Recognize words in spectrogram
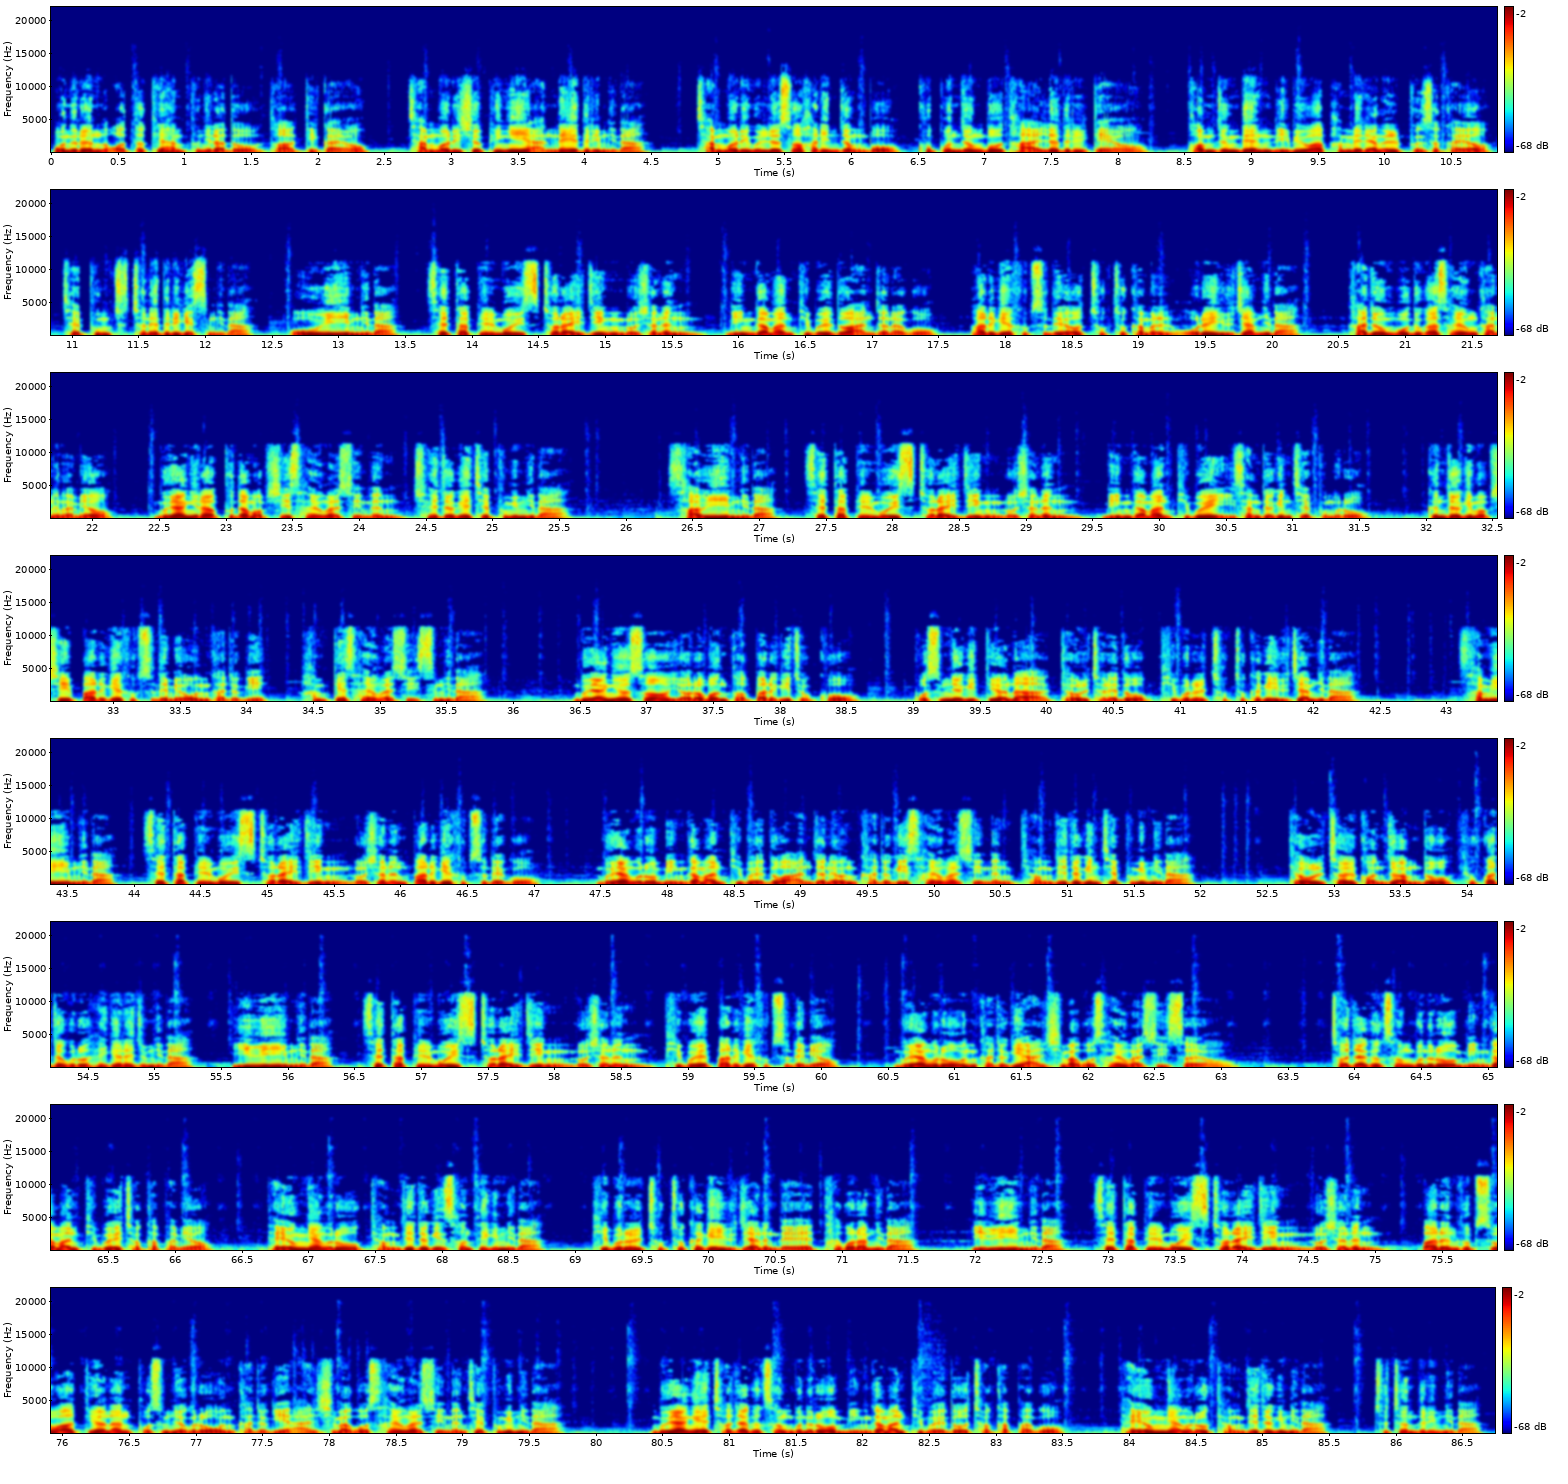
오늘은 어떻게 한 푼이라도 더 아낄까요? 잔머리 쇼핑이 안내해드립니다. 잔머리 굴려서 할인 정보, 쿠폰 정보 다 알려드릴게요. 검증된 리뷰와 판매량을 분석하여 제품 추천해드리겠습니다. 5위입니다. 세타필 모이스처라이징 로션은 민감한 피부에도 안전하고 빠르게 흡수되어 촉촉함을 오래 유지합니다. 가족 모두가 사용 가능하며 무향이라 부담 없이 사용할 수 있는 최적의 제품입니다. 4위입니다. 세타필 모이스처라이징 로션은 민감한 피부에 이상적인 제품으로 끈적임 없이 빠르게 흡수되며 온 가족이 함께 사용할 수 있습니다. 무향이어서 여러 번더 빠르기 좋고 보습력이 뛰어나 겨울철에도 피부를 촉촉하게 유지합니다. 3위입니다. 세타필 모이스처라이징 로션은 빠르게 흡수되고 무향으로 민감한 피부에도 안전해온 가족이 사용할 수 있는 경제적인 제품입니다. 겨울철 건조함도 효과적으로 해결해줍니다. 2위입니다. 세타필 모이스처라이징 로션은 피부에 빠르게 흡수되며 무향으로 온 가족이 안심하고 사용할 수 있어요. 저자극 성분으로 민감한 피부에 적합하며 대용량으로 경제적인 선택입니다. 피부를 촉촉하게 유지하는 데에 탁월합니다. 1위입니다. 세타필 모이스처라이징 로션은 빠른 흡수와 뛰어난 보습력으로 온 가족이 안심하고 사용할 수 있는 제품입니다. 무향의 저자극 성분으로 민감한 피부에도 적합하고 대용량으로 경제적입니다. 추천드립니다.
